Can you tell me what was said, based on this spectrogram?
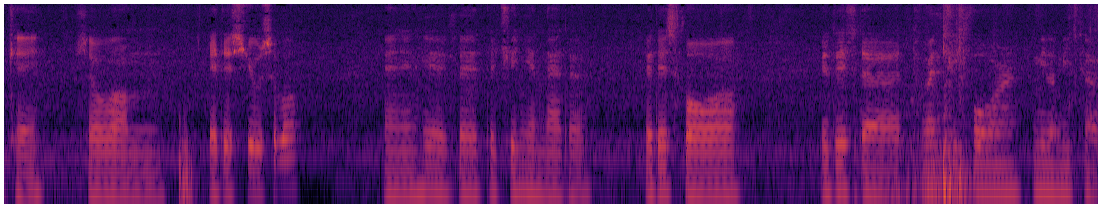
okay so um it is usable and in here it said the genuine leather. It is for it is the 24 millimeter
